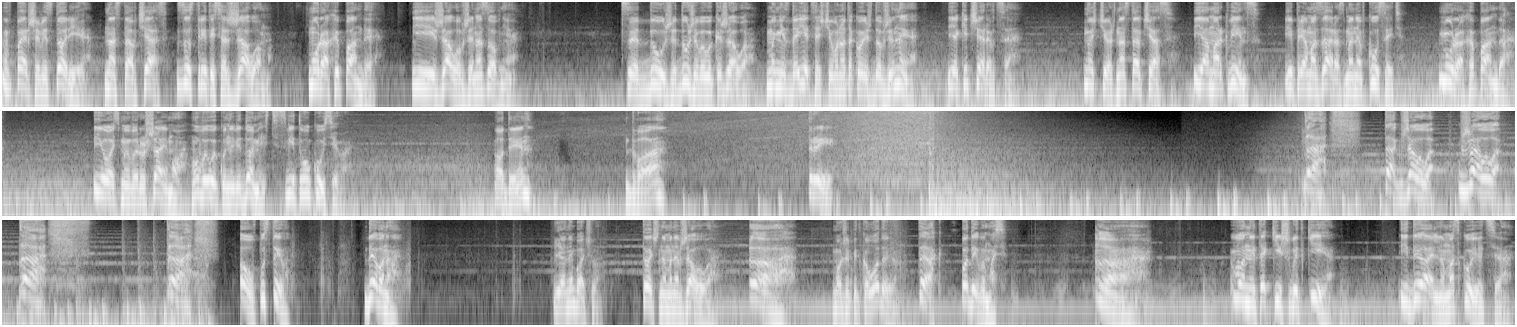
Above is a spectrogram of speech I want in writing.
Вперше в історії настав час зустрітися з жавом. Мурахи панди. І жаво вже назовні. Це дуже дуже велике жаво. Мені здається, що воно такої ж довжини, як і черевце. Ну що ж, настав час. Я Марк Вінс, і прямо зараз мене вкусить мураха панда. І ось ми вирушаємо у велику невідомість світу укусів. Один. Два. Три. А! Так, вжалила! Вжалила! А! А! О, впустив! Де вона? Я не бачу. Точно мене вжалило. А! Може, під колодою? Так, подивимось. А! Вони такі швидкі. Ідеально маскуються.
